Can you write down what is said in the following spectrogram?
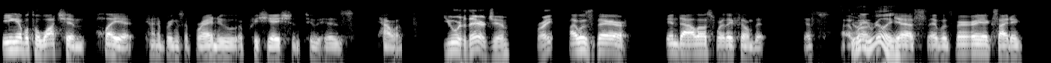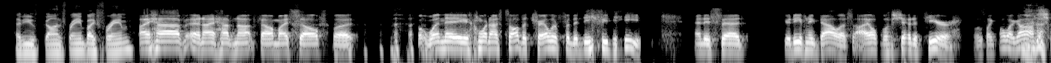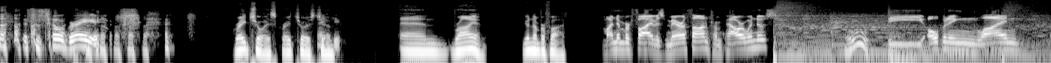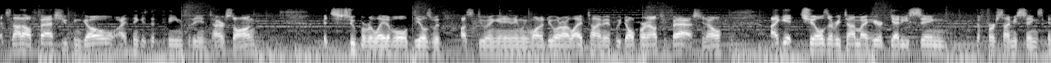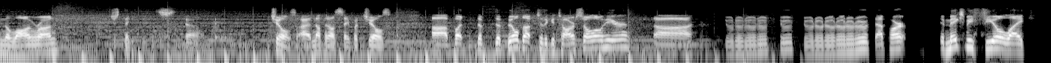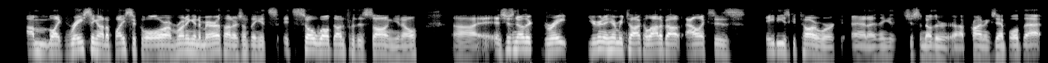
being able to watch him play it kind of brings a brand new appreciation to his talent. You were there, Jim, right? I was there in Dallas where they filmed it. Yes, I Were was. really? Yes, it was very exciting. Have you gone frame by frame? I have, and I have not found myself, but but when they when I saw the trailer for the DVD and it said "Good Evening Dallas," I almost shed a tear. I was like, "Oh my gosh, this is so great!" great choice, great choice, Jim. Thank you. And Ryan, you're number five. My number five is Marathon from Power Windows. Ooh, The opening line, it's not how fast you can go, I think is the theme for the entire song. It's super relatable, deals with us doing anything we want to do in our lifetime if we don't burn out too fast, you know. I get chills every time I hear Geddy sing the first time he sings in the long run. Just think it's uh, chills. I have nothing else to say but chills. Uh, but the the build up to the guitar solo here, uh, that part, it makes me feel like I'm like racing on a bicycle or I'm running in a marathon or something. It's it's so well done for this song, you know. Uh, it's just another great. You're gonna hear me talk a lot about Alex's 80s guitar work, and I think it's just another uh, prime example of that.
